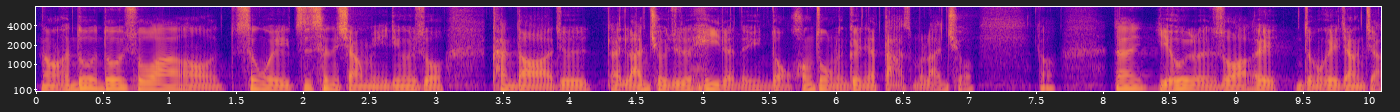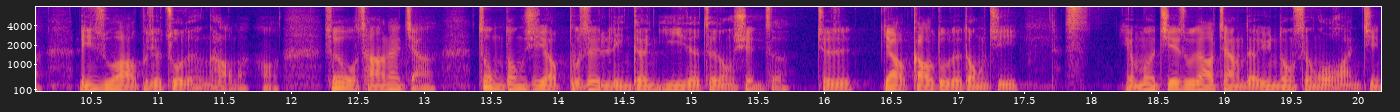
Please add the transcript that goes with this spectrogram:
那很多人都会说啊，哦，身为资深的乡民一定会说，看到啊，就是篮球就是黑人的运动，黄种人跟人家打什么篮球啊？但也会有人说，哎，你怎么可以这样讲？林书豪不就做得很好吗？哦，所以我常常在讲，这种东西哦，不是零跟一的这种选择，就是要有高度的动机，有没有接触到这样的运动生活环境？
